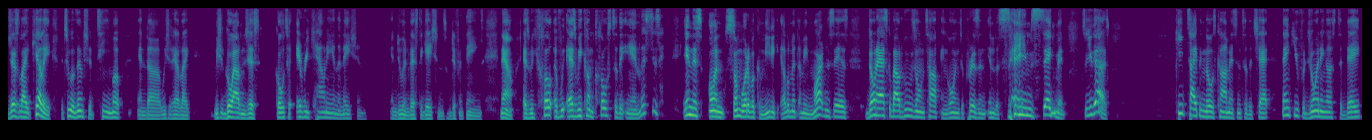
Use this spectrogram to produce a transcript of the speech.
just like Kelly. The two of them should team up and uh, we should have like we should go out and just go to every county in the nation and do investigations of different things. Now, as we close, if we as we come close to the end, let's just end this on somewhat of a comedic element. I mean, Martin says, "Don't ask about who's on top and going to prison in the same segment." So, you guys, keep typing those comments into the chat. Thank you for joining us today.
